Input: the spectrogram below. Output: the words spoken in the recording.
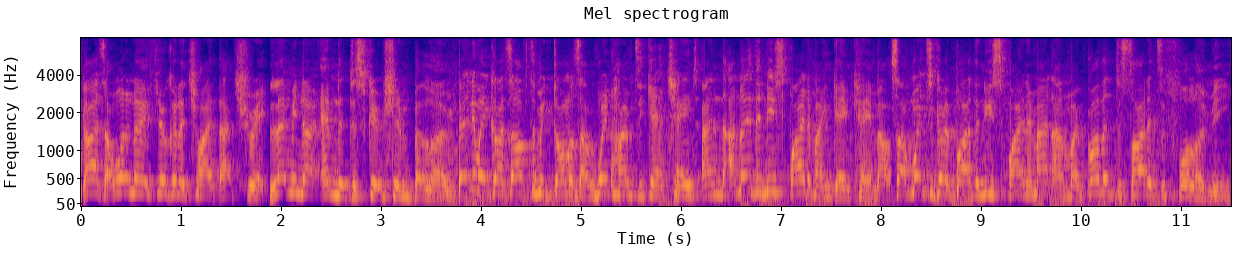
Guys, I want to know if you're going to try that trick. Let me know in the description below. But anyway, guys, after McDonald's, I went home to get change, and I know the new Spider-Man game came out. So I went to go buy the new Spider-Man, and my brother decided to follow me.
